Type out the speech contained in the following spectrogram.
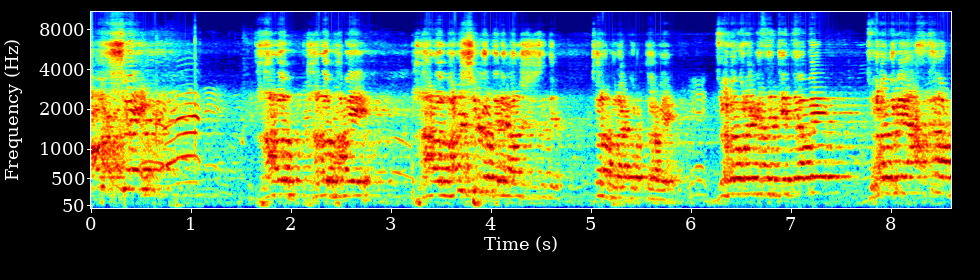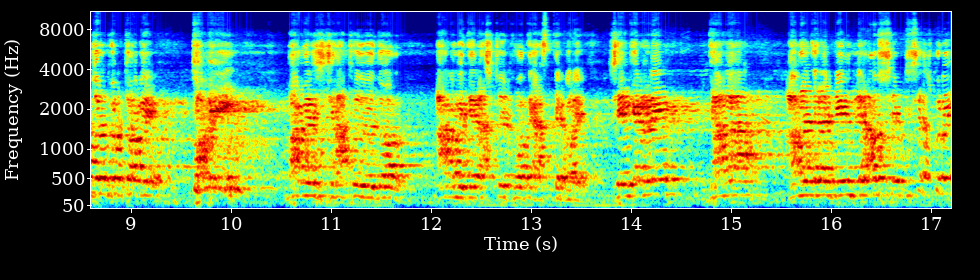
অবশ্যই ভালো, ভালোভাবে, ভালো মানসিকতার মানুষের সাথে চলাফেরা করতে হবে। জনগণের কাছে যেতে হবে, জনগণের আস্থা অর্জন করতে হবে। তবেই বাংলাদেশ জাতীয় দল আগামীতে রাষ্ট্রীয় পথে আসতে পারে, সেই কারণে যারা আমরা যারা বিএনপি অবশ্যই বিশ্বাস করি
